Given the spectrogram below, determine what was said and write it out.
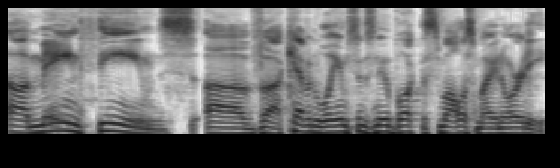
uh, main themes of uh, Kevin Williamson's new book, The Smallest Minority,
